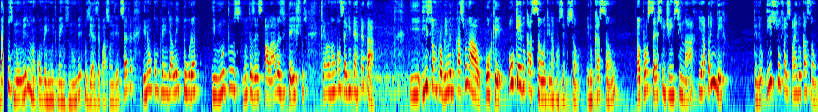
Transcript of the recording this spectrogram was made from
dá os números, não compreende muito bem os números e as equações, etc. E não compreende a leitura e muitos, muitas vezes palavras e textos que ela não consegue interpretar. E isso é um problema educacional, porque o que é educação aqui na concepção? Educação é o processo de ensinar e aprender. Entendeu? Isso faz parte da educação.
